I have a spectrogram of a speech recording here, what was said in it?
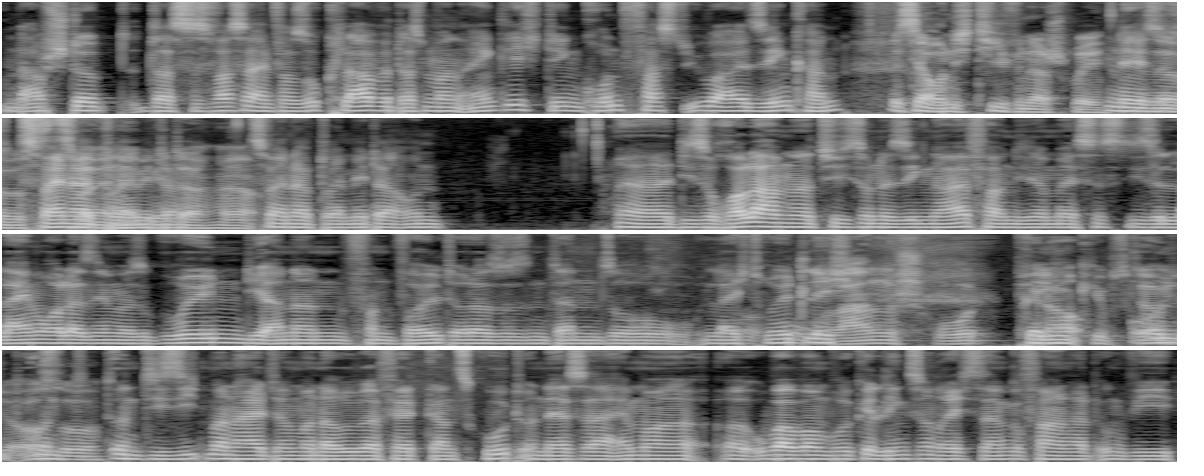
und abstirbt, dass das Wasser einfach so klar wird, dass man eigentlich den Grund fast überall sehen kann. Ist ja auch nicht tief in der Spree. Nee, ja so bis zweieinhalb, drei Meter. ja. Zweieinhalb, drei Meter. Und äh, diese Roller haben natürlich so eine Signalfarben, die dann meistens, diese Leimroller sind immer so grün, die anderen von Volt oder so sind dann so leicht rötlich. Orange, rot, pink Genau. gibt es, glaube und, ich, auch und, so. und die sieht man halt, wenn man darüber fährt, ganz gut. Und er ist ja einmal äh, Oberbaumbrücke links und rechts angefahren und hat irgendwie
